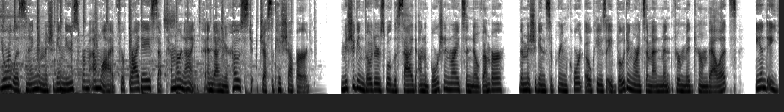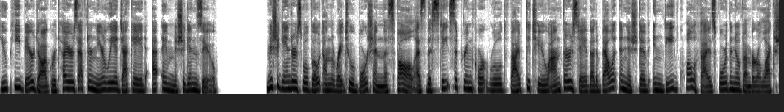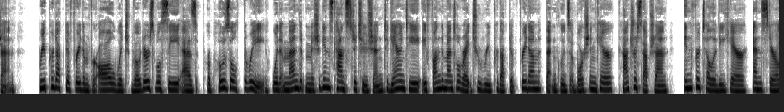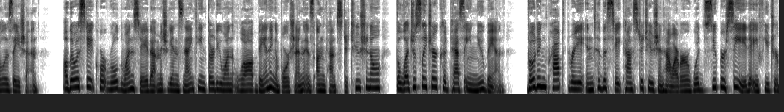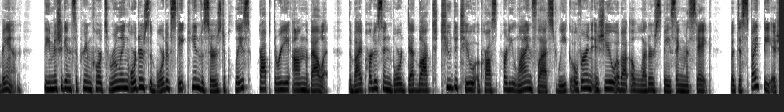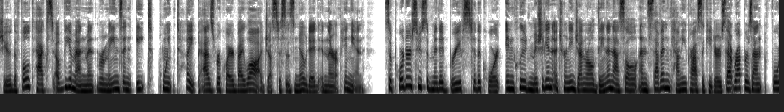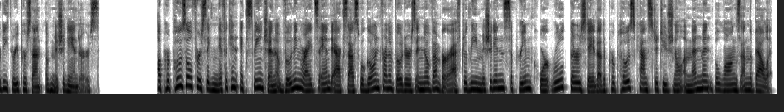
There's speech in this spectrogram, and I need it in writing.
You're listening to Michigan News from MLive for Friday, September 9th, and I'm your host, Jessica Shepard. Michigan voters will decide on abortion rights in November. The Michigan Supreme Court okays a voting rights amendment for midterm ballots. And a UP bear dog retires after nearly a decade at a Michigan zoo. Michiganders will vote on the right to abortion this fall as the state Supreme Court ruled 5 to 2 on Thursday that a ballot initiative indeed qualifies for the November election. Reproductive Freedom for All, which voters will see as Proposal 3, would amend Michigan's constitution to guarantee a fundamental right to reproductive freedom that includes abortion care, contraception, infertility care, and sterilization. Although a state court ruled Wednesday that Michigan's 1931 law banning abortion is unconstitutional, the legislature could pass a new ban. Voting Prop 3 into the state constitution, however, would supersede a future ban. The Michigan Supreme Court's ruling orders the Board of State Canvassers to place Prop 3 on the ballot. The bipartisan board deadlocked 2 to 2 across party lines last week over an issue about a letter spacing mistake. But despite the issue, the full text of the amendment remains in eight point type as required by law, justices noted in their opinion. Supporters who submitted briefs to the court include Michigan Attorney General Dana Nessel and seven county prosecutors that represent 43% of Michiganders. A proposal for significant expansion of voting rights and access will go in front of voters in November after the Michigan Supreme Court ruled Thursday that a proposed constitutional amendment belongs on the ballot.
